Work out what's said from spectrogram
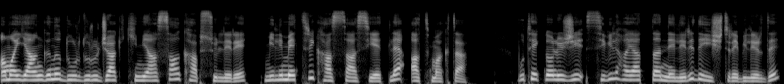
ama yangını durduracak kimyasal kapsülleri milimetrik hassasiyetle atmakta. Bu teknoloji sivil hayatta neleri değiştirebilirdi?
